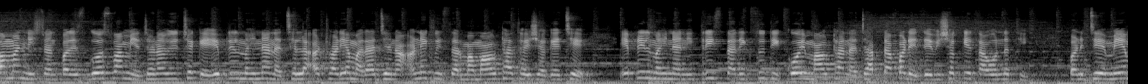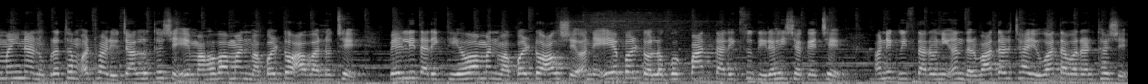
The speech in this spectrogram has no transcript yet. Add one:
હવામાન નિષ્ણાંત પરેશ ગોસ્વામીએ જણાવ્યું છે કે એપ્રિલ મહિનાના છેલ્લા અઠવાડિયામાં રાજ્યના અનેક વિસ્તારમાં માવઠા થઈ શકે છે. એપ્રિલ મહિનાની ત્રીસ તારીખ સુધી કોઈ માવઠાના ઝાપટા પડે તેવી શક્યતાઓ નથી. પણ જે મે મહિનાનું પ્રથમ અઠવાડિયું ચાલુ થશે એમાં હવામાનમાં પલટો આવવાનો છે. પહેલી તારીખથી હવામાનમાં પલટો આવશે અને એ પલટો લગભગ પાંચ તારીખ સુધી રહી શકે છે. અનેક વિસ્તારોની અંદર વાદળછાયું વાતાવરણ થશે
